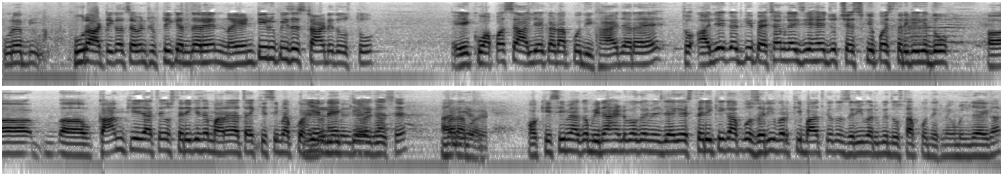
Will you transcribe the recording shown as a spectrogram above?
पूरे भी पूरा आर्टिकल 750 के अंदर है। नाइन्टी रुपीज़ से स्टार्ट है दोस्तों। एक वापस से आलिया कट आपको दिखाया जा रहा है। तो आलिया कट की पहचान गाइज़ ये है जो चेस्ट के ऊपर इस तरीके के दो आ, आ, काम किए जाते हैं उस तरीके से माना जाता है किसी में आपको ये हैंडवर्क नेक मिल जाएगा। से। बराबर। और किसी में आपको बिना हैंडवर्क मिल जाएगा इस तरीके का आपको जरी वर्क की बात करें तो जरी वर्क भी दोस्तों आपको देखने को मिल जाएगा।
